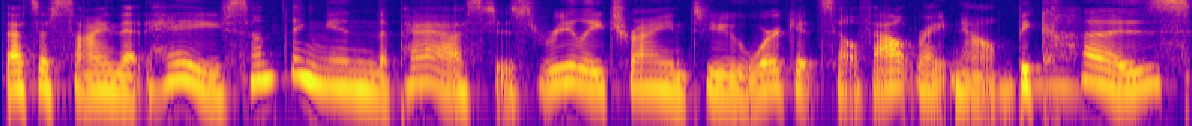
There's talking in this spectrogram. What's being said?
that's a sign that, hey, something in the past is really trying to work itself out right now because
